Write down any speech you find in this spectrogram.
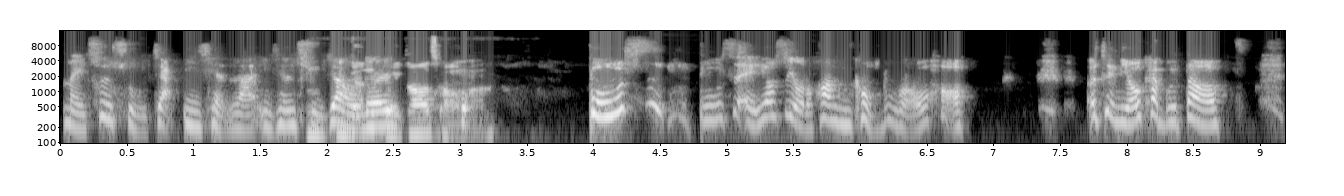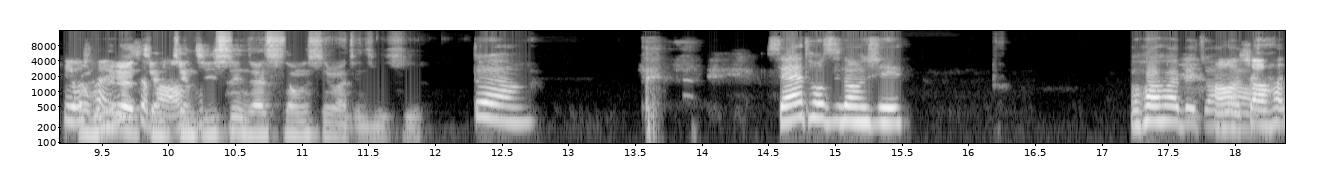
每次暑假以前啦，以前暑假我都会高潮吗？不是不是，哎、要是有的话很恐怖好不好？而且你又看不到流出我们那个剪？剪辑师，你在吃东西吗？剪辑师，对啊，谁在偷吃东西？我坏坏被抓到。好好笑，他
